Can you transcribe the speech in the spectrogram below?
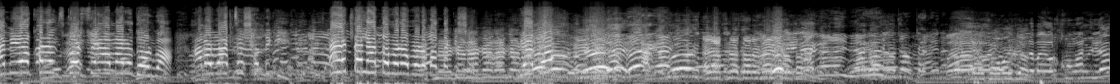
আমি অকারেন্স করছে আমারও ধরবা আমার বাচ্চার সাথে কি এই তাহলে এত বড় বড় কথা আপনার ধরেন। সবাই যান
